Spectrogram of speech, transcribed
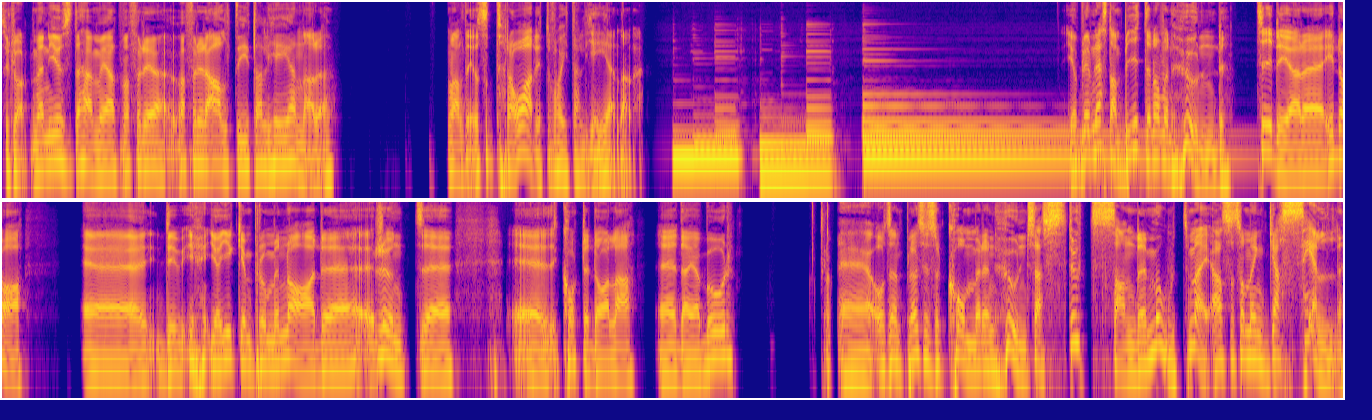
såklart. Men just det här med att varför är, varför är det alltid italienare? Alltid. Och så tradigt att vara italienare. Jag blev nästan biten av en hund tidigare idag. Eh, det, jag gick en promenad eh, runt eh, eh, Kortedala eh, där jag bor. Eh, och sen plötsligt så kommer en hund så här studsande mot mig, alltså som en gasell.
